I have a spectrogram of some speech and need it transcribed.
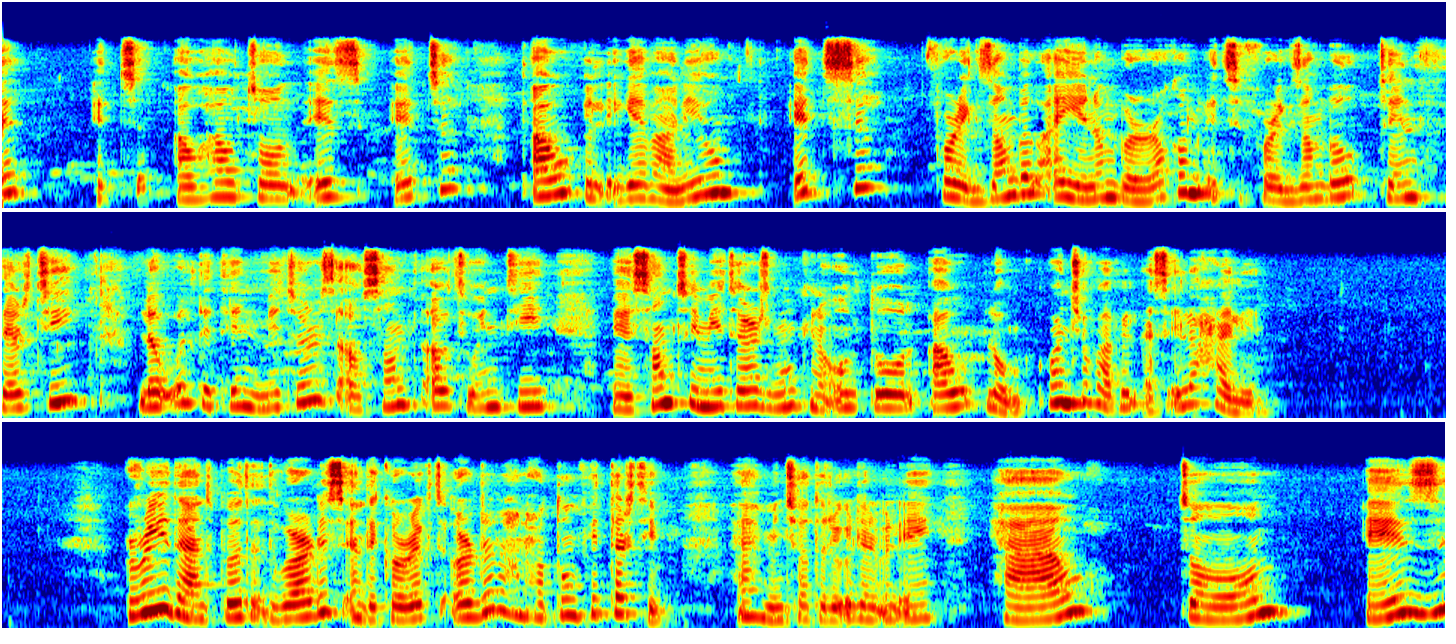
it أو how tall is it أو الإجابة عليهم. It's for example أي number رقم. It's for example 10 30 لو قلت 10 meters أو سنت أو 20 سنتيمترز ممكن أقول طول أو long وهنشوفها في الأسئلة حاليا. read and put the words in the correct order هنحطهم في الترتيب. ها من شاطر يقول لي نقول إيه؟ how tall is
